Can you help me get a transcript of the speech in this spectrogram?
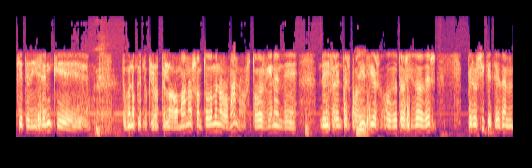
que te dicen que, bueno que, que, los romanos son todo menos romanos, todos vienen de, de diferentes provincias o de otras ciudades, pero sí que quedan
